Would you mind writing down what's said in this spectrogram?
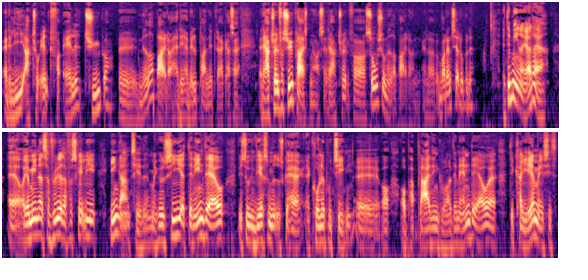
er det lige aktuelt for alle typer øh, medarbejdere at have det her velplejenetværk? Altså, er det aktuelt for sygeplejersken også? Er det aktuelt for sociomedarbejderen? Eller hvordan ser du på det? Ja, det mener jeg, der er. Øh, og jeg mener selvfølgelig, at der er forskellige indgang til det. Man kan jo sige, at den ene det er jo, hvis du er en virksomhed, du skal have, have kunder i butikken øh, og, og pleje dine kunder. Den anden det er jo, at det er karrieremæssigt.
